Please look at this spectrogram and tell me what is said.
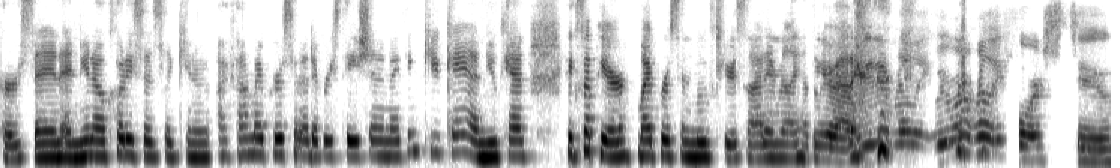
person. And you know, Cody says like, you know, I found my person at every station, and I think you can. You can, except here, my person moved here, so I didn't really have to worry yeah, about we it. didn't really we weren't really forced to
